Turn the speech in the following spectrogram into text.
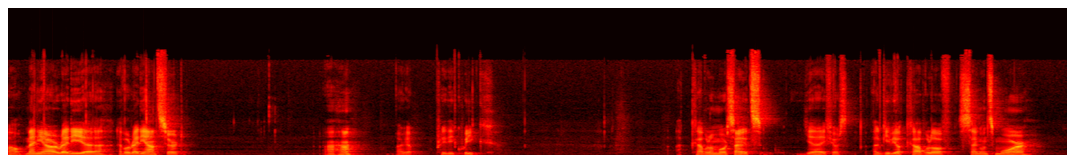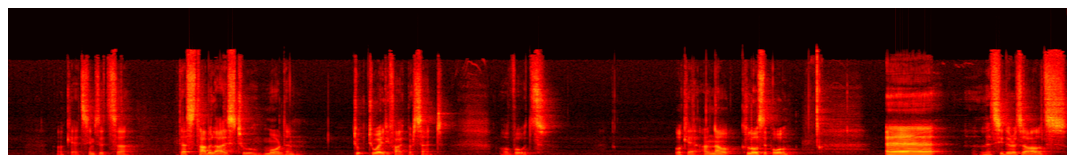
well, many are already, uh, have already answered. Uh-huh. Pretty quick. A couple of more seconds. Yeah, if you're, I'll give you a couple of seconds more. Okay, it seems it's uh, it has stabilized to more than to, to 85% of votes. Okay, I'll now close the poll. Uh, let's see the results.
